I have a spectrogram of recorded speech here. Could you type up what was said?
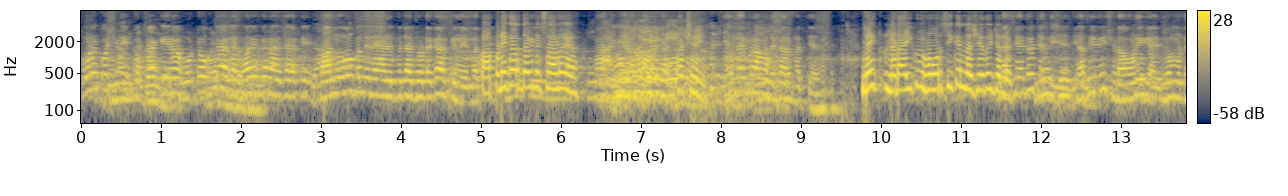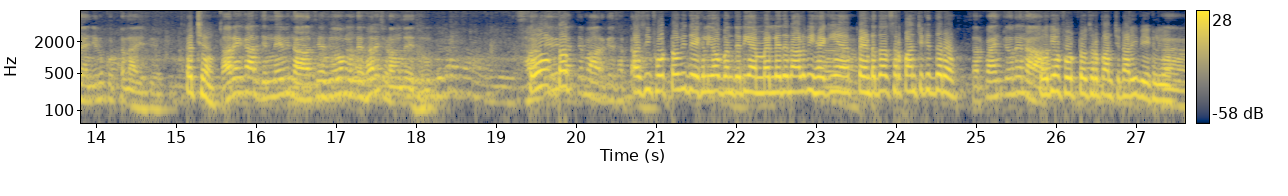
ਉਹਨੇ ਕੁਝ ਨਹੀਂ ਪੁੱਛਿਆ ਕਿਹੜਾ ਫੋਟੋ ਖਿਚਾ ਲਿਆ ਸਾਰੇ ਘਰਾਂ ਜਾ ਕੇ। ਸਾਨੂੰ ਉਹ ਬੰਦੇ ਨੇ ਐਂ ਨੀ ਪੁੱਛਿਆ ਤੁਹਾਡੇ ਘਰ ਕਿਵੇਂ ਮੱਤੇ ਆਪਣੇ ਘਰ ਦਾ ਵੀ ਨੁਕਸਾਨ ਹੋਇਆ? ਅੱਛਾ ਜੀ। ਉਹਨੇ ਭਰਾਵਾਂ ਦੇ ਘਰ ਸਾਡੇ। ਨਹੀਂ ਲੜਾਈ ਕੋਈ ਹੋਰ ਸੀ ਕਿ ਨਸ਼ੇ ਤੋਂ ਹੀ ਚੱਲਿਆ ਨਸ਼ੇ ਤੋਂ ਚੱਲੀ ਹੈ ਜੀ। ਅਸੀਂ ਵੀ ਛਡਾਉਣ ਹੀ ਗਏ ਸੀ ਉਹ ਮੁੰਡਿਆਂ ਜਿਹਨੂੰ ਕੁੱਟਣ ਆਏ ਸੀ। ਉਹ। ਅੱਛਾ। ਸਾਰੇ ਘਰ ਜਿੰਨੇ ਵੀ ਨਾਲ ਸੀ ਅਸੀਂ ਉਹ ਮੁੰਡੇ ਸਾਰੇ ਛਡਾਉਂਦੇ ਸੀ। ਉਹਨੂੰ। ਉਹ ਤਾਂ- ਤਾਂ ਮਾਰ ਕੇ ਸੱਟਾ। ਅਸੀਂ ਫੋਟੋ ਵੀ ਦੇਖ ਲਿਆ ਉਹ ਬੰਦੇ ਦੀ ਐਮਐਲਏ ਦੇ ਨਾਲ ਵੀ ਹੈਗੀ ਆ ਪਿੰਡ ਦਾ ਸਰਪੰਚ ਕਿੱਧਰ ਆ? ਸਰਪੰਚ ਉਹਦੇ ਨਾਲ। ਉਹਦੀਆਂ ਫੋਟੋ ਸਰਪੰਚ ਨਾਲ ਹੀ ਵੇਖ ਲਿਆ ਹਾਂ।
